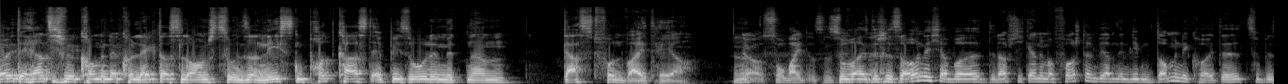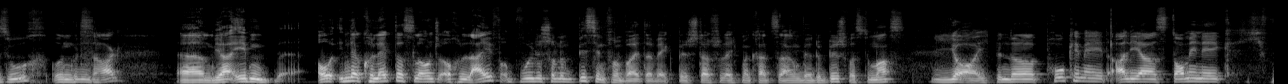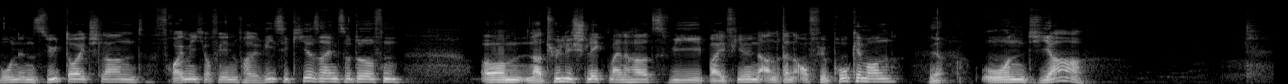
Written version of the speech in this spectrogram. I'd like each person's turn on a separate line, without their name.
Leute, herzlich willkommen in der Collectors Lounge zu unserer nächsten Podcast-Episode mit einem Gast von weit her.
Ja, ja so weit ist es.
So weit ist es auch nicht, aber du darfst dich gerne mal vorstellen, wir haben den lieben Dominik heute zu Besuch.
Und, Guten Tag.
Ähm, ja, eben in der Collectors Lounge auch live, obwohl du schon ein bisschen von weiter weg bist. Darfst du vielleicht mal gerade sagen, wer du bist, was du machst?
Ja, ich bin der Pokemate alias Dominik. Ich wohne in Süddeutschland. Freue mich auf jeden Fall riesig hier sein zu dürfen. Ähm, natürlich schlägt mein Herz wie bei vielen anderen auch für Pokémon.
Ja.
Und ja.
